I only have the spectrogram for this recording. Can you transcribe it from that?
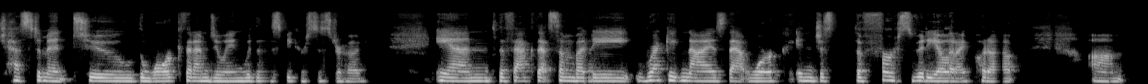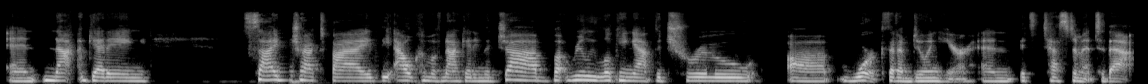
testament to the work that I'm doing with the Speaker Sisterhood and the fact that somebody recognized that work in just the first video that I put up um, and not getting sidetracked by the outcome of not getting the job, but really looking at the true uh, work that I'm doing here. And it's testament to that.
